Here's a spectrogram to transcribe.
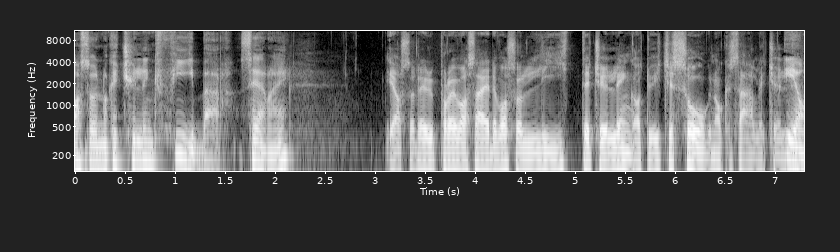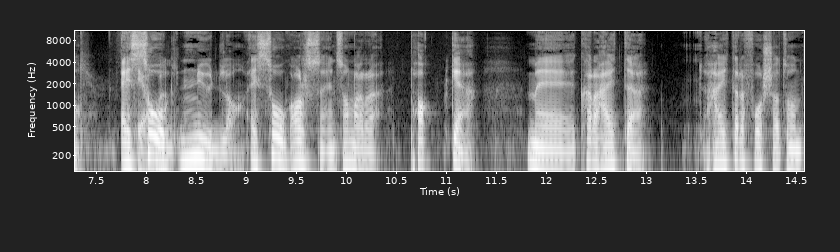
altså noe kyllingfiber, ser jeg. Ja, så det du prøver å si, det var så lite kylling at du ikke så noe særlig kylling? Ja. Jeg så ja, nudler. Jeg så altså en sånn pakke med hva det heter. Heter det fortsatt sånn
